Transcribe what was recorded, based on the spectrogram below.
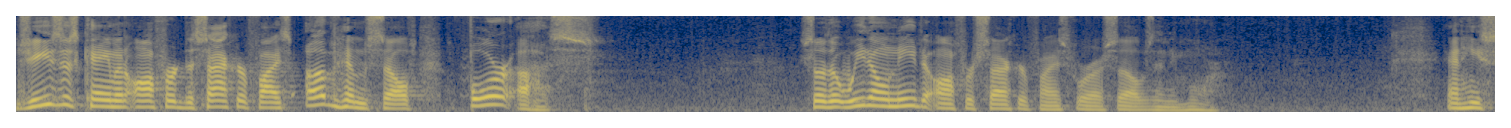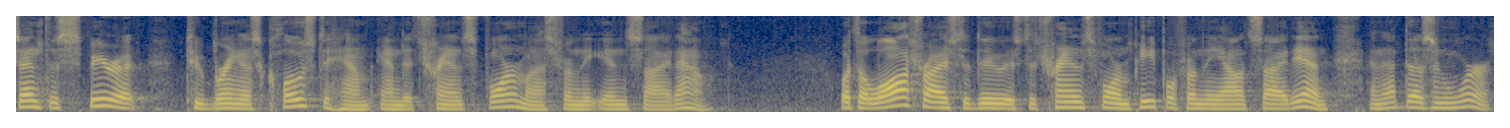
Jesus came and offered the sacrifice of himself for us so that we don't need to offer sacrifice for ourselves anymore. And he sent the Spirit to bring us close to him and to transform us from the inside out. What the law tries to do is to transform people from the outside in, and that doesn't work.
